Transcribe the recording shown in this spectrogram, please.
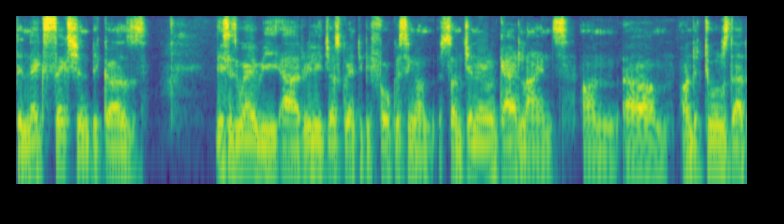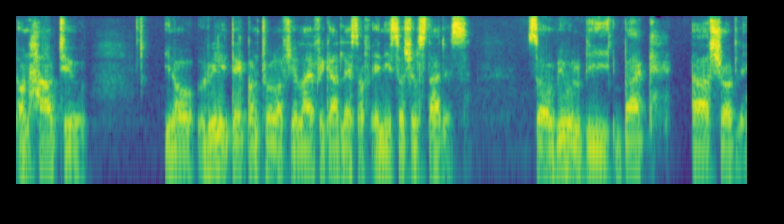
the next section because this is where we are really just going to be focusing on some general guidelines on um, on the tools that on how to you know really take control of your life regardless of any social status so we will be back uh, shortly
